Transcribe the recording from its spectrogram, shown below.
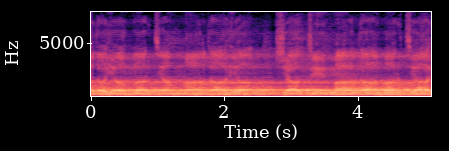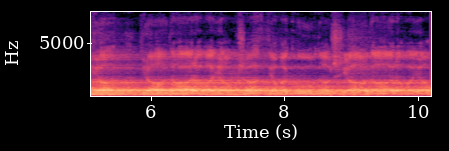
Adahya martyam madahya shyati madamartyaya yadaravayam shatyamakunash yadaravayam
